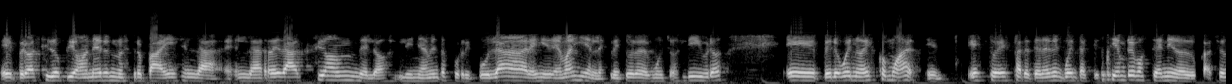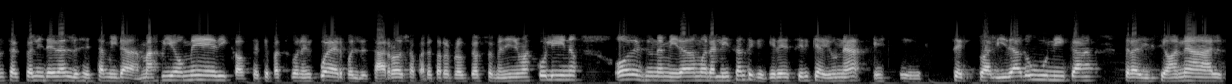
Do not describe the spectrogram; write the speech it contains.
eh, pero ha sido pionera en nuestro país en la, en la redacción de los lineamientos curriculares y demás, y en la escritura de muchos libros. Eh, pero bueno, es como ah, eh, esto es para tener en cuenta que siempre hemos tenido educación sexual integral desde esta mirada más biomédica, o sea, qué pasa con el cuerpo, el desarrollo, aparato reproductor femenino y masculino, o desde una mirada moralizante que quiere decir que hay una este, sexualidad única, tradicional,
